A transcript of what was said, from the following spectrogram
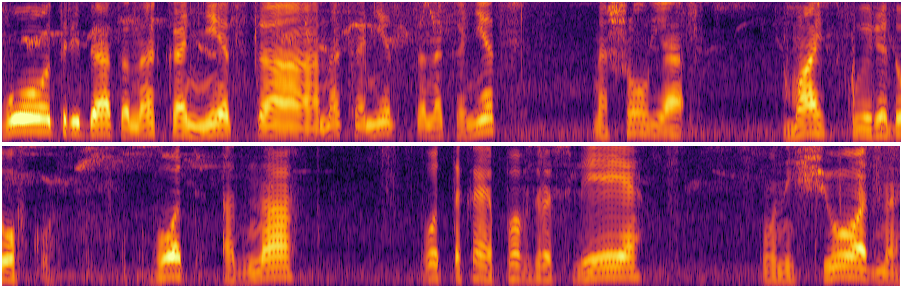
вот, ребята, наконец-то, наконец-то, наконец нашел я майскую рядовку. Вот одна, вот такая повзрослее, вон еще одна.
